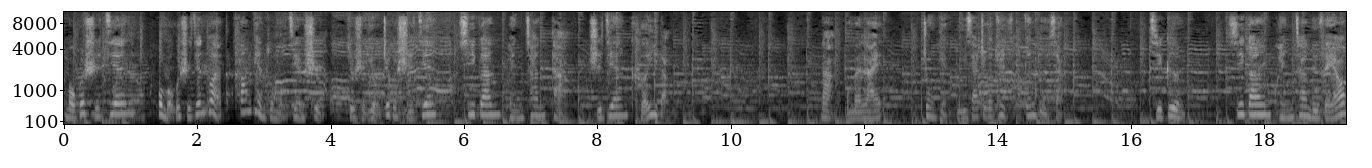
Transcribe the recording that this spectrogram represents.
某个时间或某个时间段方便做某件事，就是有这个时间。시간괜찮 다， 时间可以的。 那我们来重点读一下这个句子，跟读一下。지금시간괜찮으세 요？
